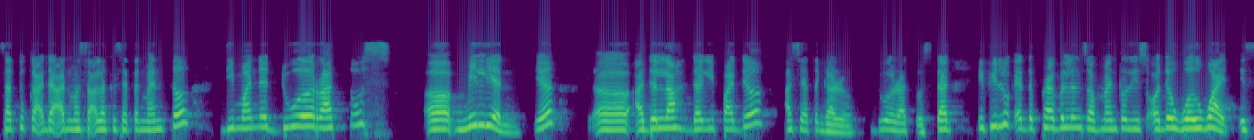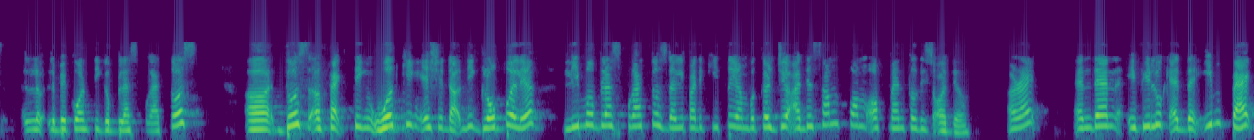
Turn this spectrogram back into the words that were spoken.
Satu keadaan masalah kesihatan mental di mana 200 uh, million ya uh, adalah daripada Asia Tenggara 200 dan if you look at the prevalence of mental disorder worldwide is lebih kurang 13% uh, those affecting working age adult ni global ya 15% daripada kita yang bekerja ada some form of mental disorder. Alright? And then if you look at the impact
